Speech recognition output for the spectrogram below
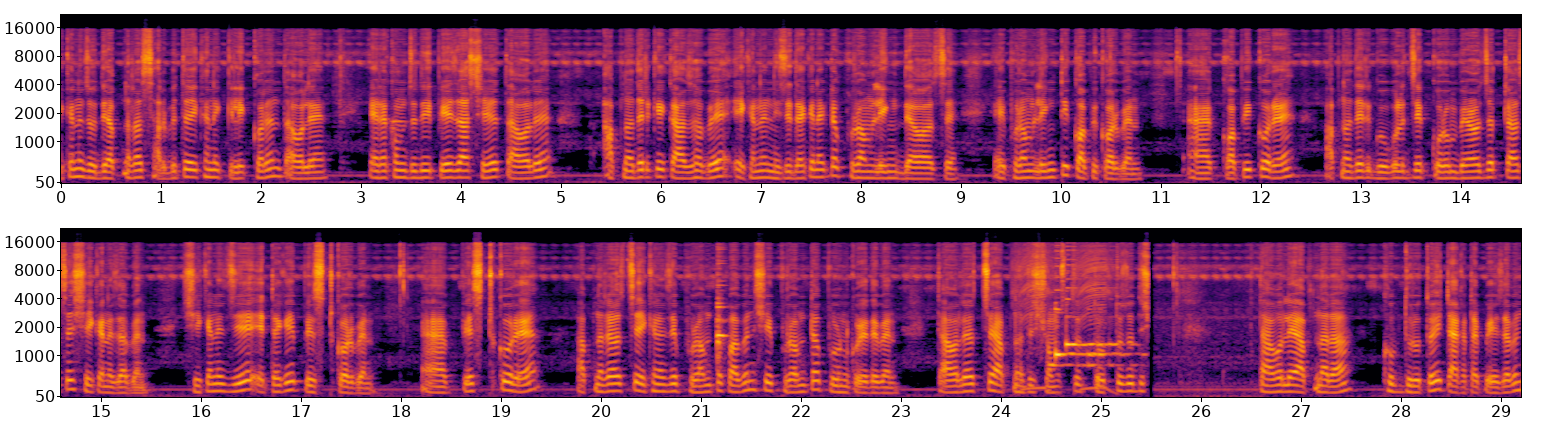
এখানে যদি আপনারা সার্ভেতে এখানে ক্লিক করেন, তাহলে এরকম যদি পেজ আসে, তাহলে আপনাদেরকে কাজ হবে, এখানে নিচে দেখেন একটা ফোরাম লিঙ্ক দেওয়া আছে। এই ফোরাম লিঙ্কটি কপি করবেন। কপি করে আপনাদের গুগলের যে ক্রোম ব্রাউজারটা আছে সেখানে যাবেন। সেখানে যেয়ে এটাকে পেস্ট করবেন। পেস্ট করে আপনারা হচ্ছে এখানে যে ফোরামটা পাবেন সেই ফোরামটা পূরণ করে দেবেন। তাহলে হচ্ছে আপনাদের সমস্ত তথ্য যদি তাহলে আপনারা খুব দ্রুতই টাকাটা পেয়ে যাবেন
